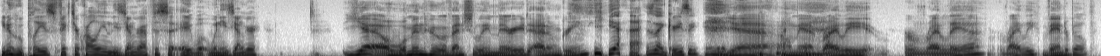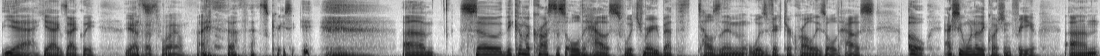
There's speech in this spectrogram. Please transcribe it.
you know who plays Victor Crowley in these younger episodes when he's younger? Yeah, a woman who eventually married Adam Green. yeah, isn't that crazy? yeah. Oh man, Riley or Riley Rileah Vanderbilt. Yeah, yeah, exactly. Yeah, that's, that's wild. I know that's crazy. um, so they come across this old house, which Mary Beth tells them was Victor Crowley's old house. Oh, actually, one other question for you. Um,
